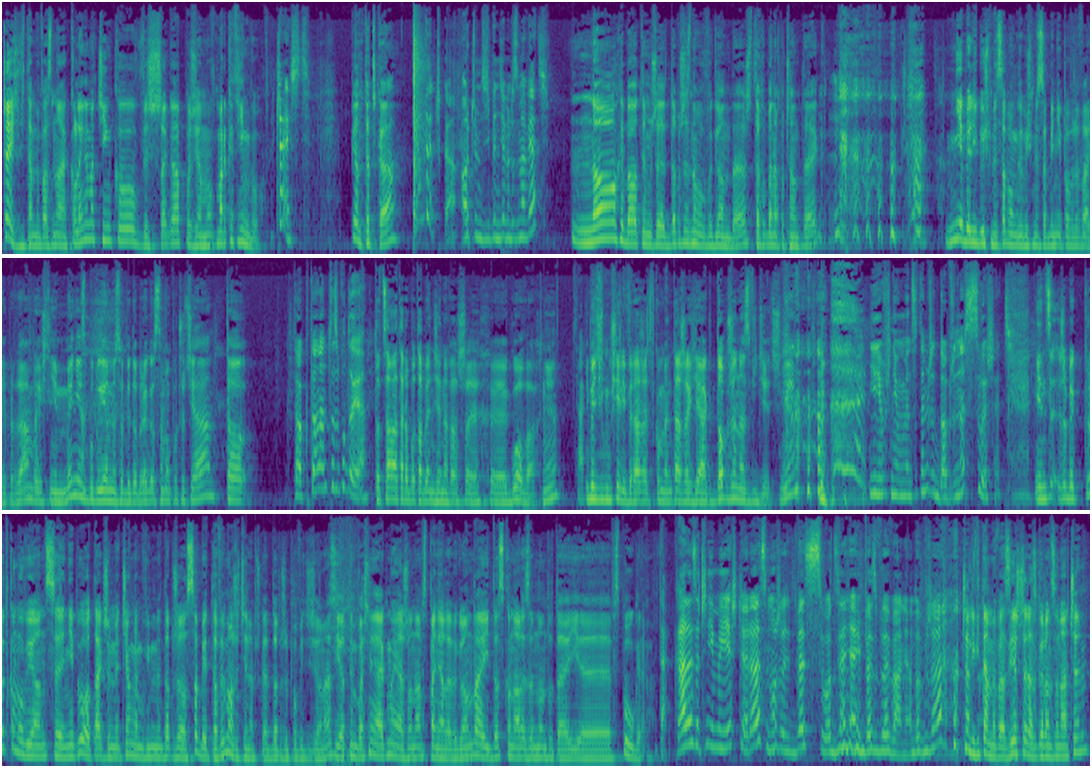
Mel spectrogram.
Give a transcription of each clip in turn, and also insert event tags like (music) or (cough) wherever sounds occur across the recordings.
Cześć, witamy Was na kolejnym odcinku wyższego poziomu w marketingu. Cześć. Piąteczka. Piąteczka. O czym dziś będziemy rozmawiać? No, chyba o tym, że dobrze znowu wyglądasz, to chyba na początek. (laughs) Nie bylibyśmy sobą, gdybyśmy sobie nie powlewali, prawda? Bo jeśli my nie zbudujemy sobie dobrego samopoczucia, to, To kto nam to zbuduje? to cała ta robota będzie na Waszych e, głowach, nie? Tak. I będziecie musieli wyrażać w komentarzach, jak dobrze nas widzieć, nie? (laughs) I już nie mówiąc o tym, że dobrze nas słyszeć. Więc, żeby krótko mówiąc, nie było tak, że my ciągle mówimy dobrze o sobie, to wy możecie na przykład dobrze powiedzieć o nas i o tym właśnie, jak moja żona wspaniale wygląda i doskonale ze mną tutaj e, współgra. Tak, ale zacznijmy jeszcze raz, może bez słodzenia i bez wlewania, dobrze? Czyli witamy was jeszcze raz gorąco na czym?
